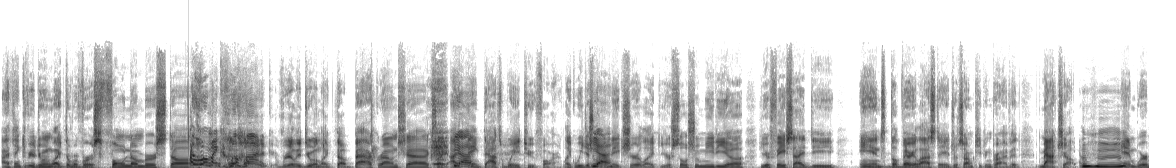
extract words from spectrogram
I think if you're doing like the reverse phone number stuff, Oh my god, and, like really doing like the background checks, like Yeah. I think that's way too far. Like we just Yeah. want to make sure like your social media, your Face ID, and the very last stage, which I'm keeping private, match up, mm-hmm. and we're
